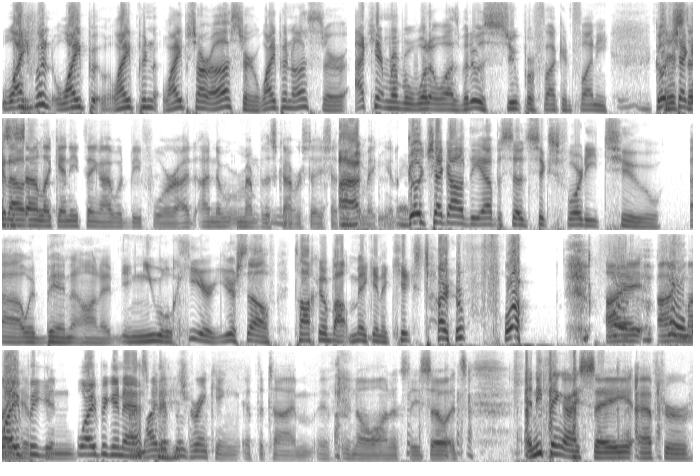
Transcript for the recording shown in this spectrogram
wiping, wiping, wiping, wipes are us or wiping us or I can't remember what it was, but it was super fucking funny. Go this check it out. doesn't sound like anything I would be for. I, I never remember this conversation. I think Uh, making it up. go check out the episode 642 uh, with Ben on it, and you will hear yourself talking about making a Kickstarter for for, I- I might have wiping been- wiping an I ass might have been drinking at the time, if in all honesty. So it's anything I say after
